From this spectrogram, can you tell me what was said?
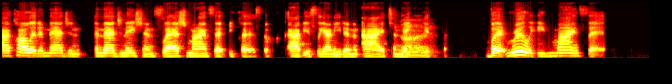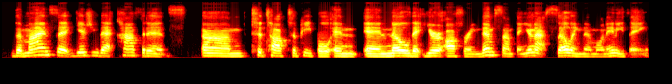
I call it imagine imagination slash mindset because obviously I needed an eye to make it. But really, mindset. The mindset gives you that confidence um, to talk to people and and know that you're offering them something. You're not selling them on anything.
